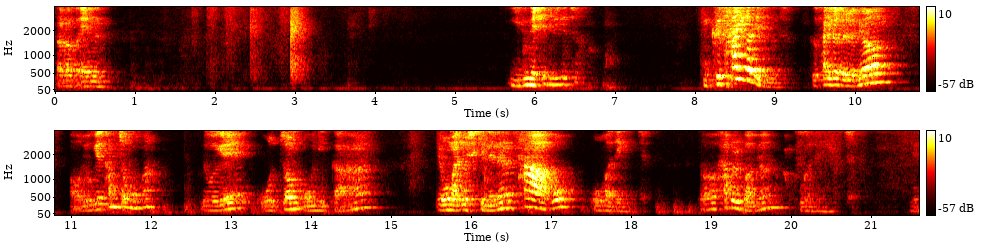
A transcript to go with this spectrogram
따라서 n은 2분의 11이겠죠? 그 사이가 되는 거죠. 그 사이가 되려면 어, 요게 3.5가 그리고 이게 5.5니까 요거 만족시키는 애는 4하고 5가 되겠죠. 또 합을 구하면 9가 되는 거죠. 네.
